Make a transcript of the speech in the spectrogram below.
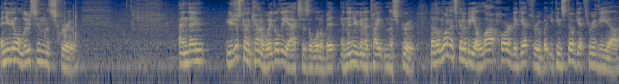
and you're going to loosen the screw. And then you're just going to kind of wiggle the axis a little bit and then you're going to tighten the screw. Now the one that's going to be a lot harder to get through but you can still get through the uh,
